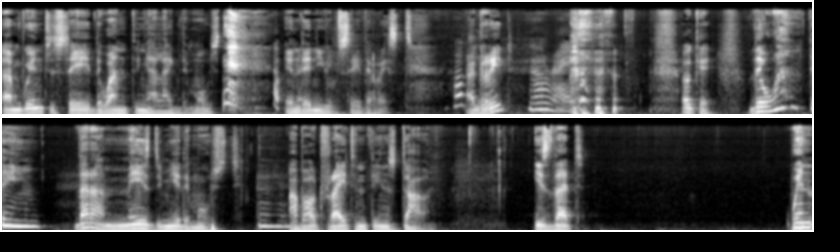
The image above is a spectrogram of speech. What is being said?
I'm going to say the one thing I like the most, and then you'll say the rest. Okay. Agreed? All right. okay. The one thing that amazed me the most about writing things down is that when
